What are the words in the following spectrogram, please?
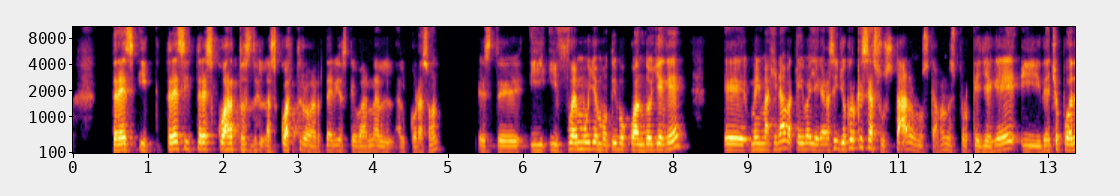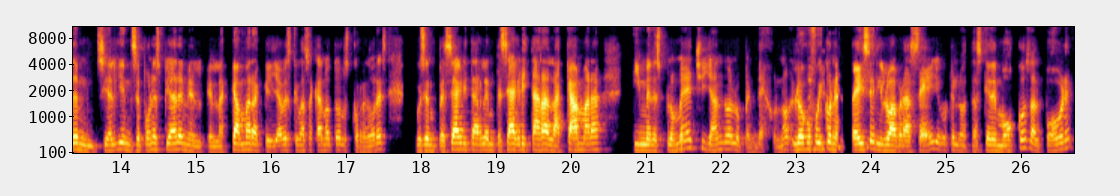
tres y tres, y tres cuartos de las cuatro arterias que van al, al corazón. Este, y, y, fue muy emotivo. Cuando llegué, eh, me imaginaba que iba a llegar así. Yo creo que se asustaron los cabrones porque llegué y de hecho pueden, si alguien se pone a espiar en, el, en la cámara que ya ves que va sacando todos los corredores, pues empecé a gritarle, empecé a gritar a la cámara y me desplomé chillando a lo pendejo, ¿no? Luego fui con el pacer y lo abracé, yo creo que lo atasqué de mocos al pobre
